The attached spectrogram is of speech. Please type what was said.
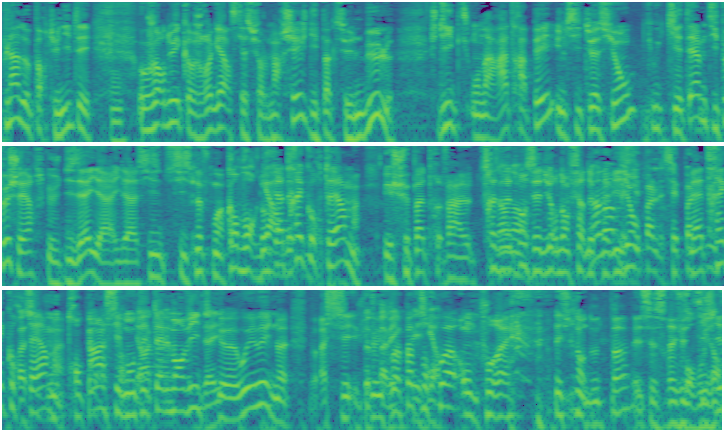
plein d'opportunités. Mmh. Aujourd'hui, quand je regarde ce qu'il y a sur le marché, je dis pas que c'est une bulle, je dis qu'on a rattrapé une situation qui, était un petit peu chère, ce que je disais il y a, il y a 6-9 mois. Quand vous Donc à regardez- très court terme, et je fais pas, de- enfin très Non, honnêtement, c'est dur d'en faire de non, mais à très court terme, c'est monté tellement vite que oui, oui, ne- je ne avec vois pas pourquoi on pourrait, je n'en doute pas, et ce serait justifié,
